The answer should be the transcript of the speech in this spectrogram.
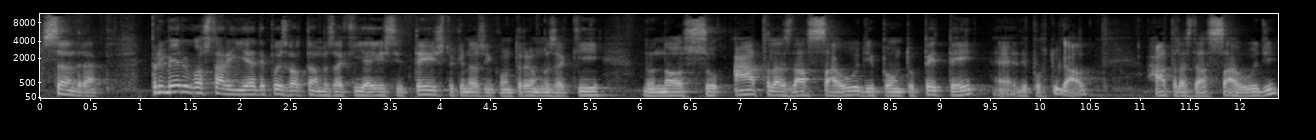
Sandra, primeiro gostaria, depois voltamos aqui a esse texto que nós encontramos aqui no nosso Atlas da Saúde.pt, é, de Portugal, Atlas da Saúde.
